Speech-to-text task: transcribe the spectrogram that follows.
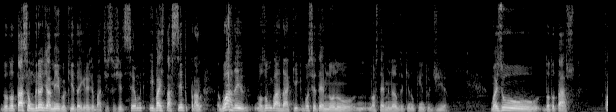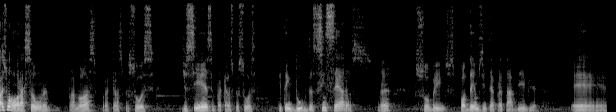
Doutor Tássio é um grande amigo aqui da Igreja Batista Getsemane e vai estar sempre para Guarda aí, nós vamos guardar aqui que você terminou no. Nós terminamos aqui no quinto dia. Mas o doutor Tasso faz uma oração né, para nós, para aquelas pessoas de ciência, para aquelas pessoas que têm dúvidas sinceras né, sobre se podemos interpretar a Bíblia é,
